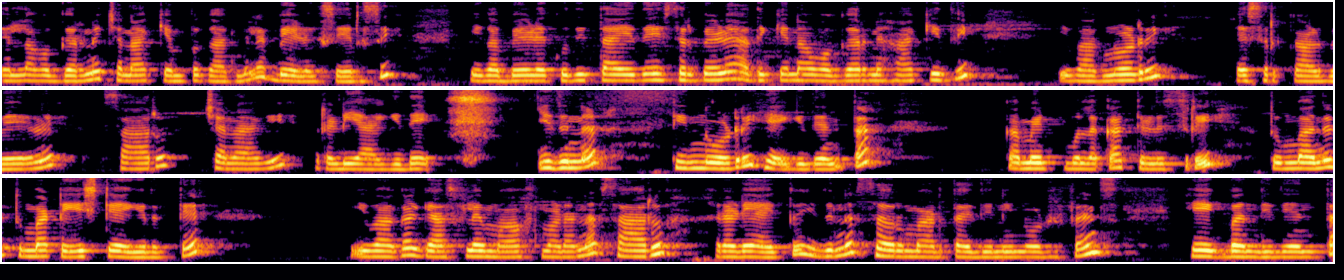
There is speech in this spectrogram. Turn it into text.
ಎಲ್ಲ ಒಗ್ಗರಣೆ ಚೆನ್ನಾಗಿ ಕೆಂಪಗಾದ್ಮೇಲೆ ಬೇಳೆಗೆ ಸೇರಿಸಿ. ಈಗ ಬೇಳೆ ಕುದೀತಾ ಇದೆ ಹೆಸರು ಬೇಳೆ, ಅದಕ್ಕೆ ನಾವು ಒಗ್ಗರಣೆ ಹಾಕಿದ್ವಿ. ಇವಾಗ ನೋಡಿರಿ ಹೆಸರು ಕಾಳು ಬೇಳೆ ಸಾರು ಚೆನ್ನಾಗಿ ರೆಡಿಯಾಗಿದೆ. ಇದನ್ನು ತಿಂದು ನೋಡ್ರಿ ಹೇಗಿದೆ ಅಂತ ಕಮೆಂಟ್ ಮೂಲಕ ತಿಳಿಸ್ರಿ. ತುಂಬ ಅಂದರೆ ತುಂಬ ಟೇಸ್ಟಿಯಾಗಿರುತ್ತೆ ಇವಾಗ ಗ್ಯಾಸ್ ಫ್ಲೇಮ್ ಆಫ್ ಮಾಡೋಣ. ಸಾರು ರೆಡಿ ಆಯಿತು. ಇದನ್ನು ಸರ್ವ್ ಮಾಡ್ತಾಯಿದ್ದೀನಿ ನೋಡಿರಿ ಫ್ರೆಂಡ್ಸ್ ಹೇಗೆ ಬಂದಿದೆ ಅಂತ.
